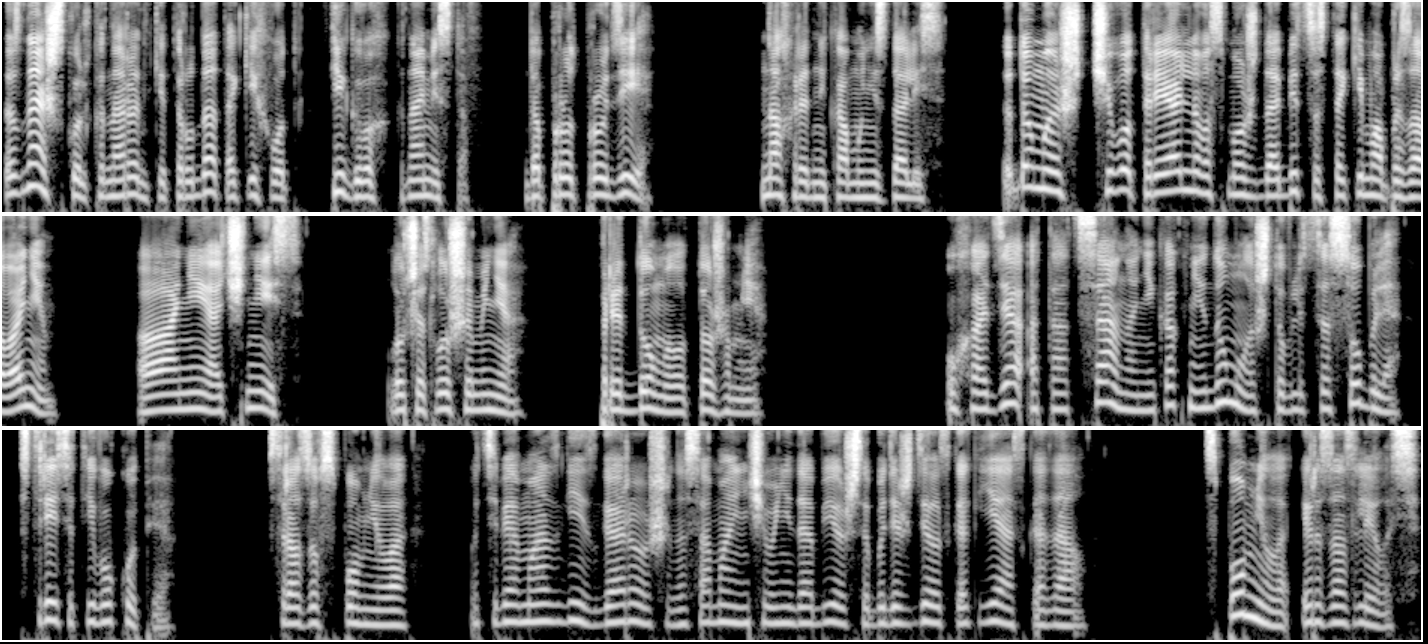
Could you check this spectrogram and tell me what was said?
Ты знаешь, сколько на рынке труда таких вот фиговых экономистов? Да пруд пруди. Нахрен никому не сдались. Ты думаешь, чего-то реального сможешь добиться с таким образованием? «А, не, очнись. Лучше слушай меня. Придумала тоже мне». Уходя от отца, она никак не думала, что в лице Соболя встретит его копию. Сразу вспомнила, «У тебя мозги с горошины, сама ничего не добьешься, будешь делать, как я сказал». Вспомнила и разозлилась.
